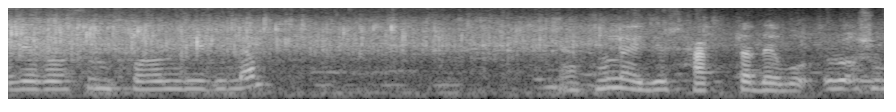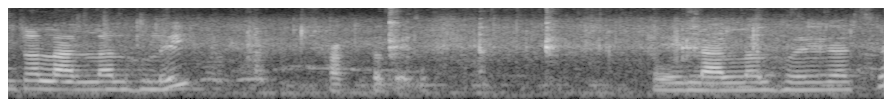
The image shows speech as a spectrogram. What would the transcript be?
এই যে রসুন ফোড়ন দিয়ে দিলাম। এখন এই যে শাকটা দেবো। রসুনটা লাল লাল হলেই শাকটা দেবো। এই লাল লাল হয়ে গেছে।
